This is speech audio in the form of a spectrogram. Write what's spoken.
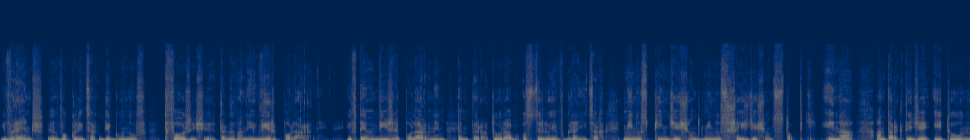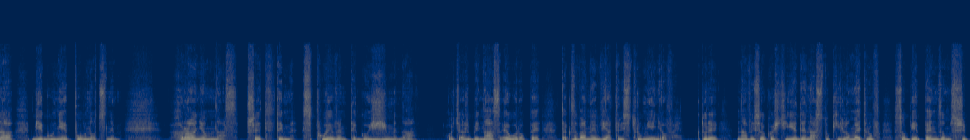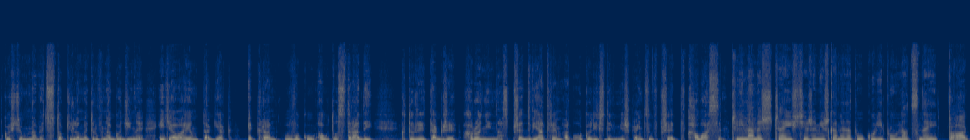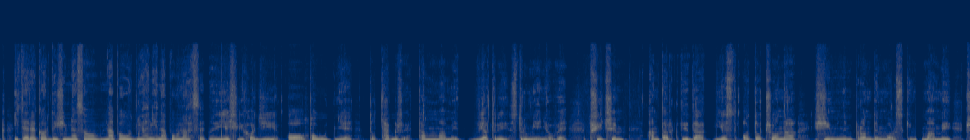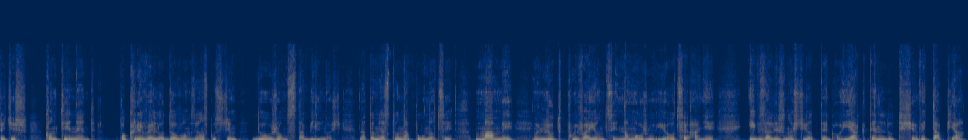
i wręcz w okolicach biegunów tworzy się tak zwany wir polarny i w tym wirze polarnym temperatura oscyluje w granicach minus 50, minus 60 stopni. I na Antarktydzie, i tu na biegunie północnym. Chronią nas przed tym spływem tego zimna, chociażby nas, Europę, tak zwane wiatry strumieniowe które na wysokości 11 km sobie pędzą z szybkością nawet 100 km na godzinę i działają tak jak ekran wokół autostrady, który także chroni nas przed wiatrem, a okolicznych mieszkańców przed hałasem. Czyli mamy szczęście, że mieszkamy na półkuli północnej. Tak. I te rekordy zimna są na południu, a nie na północy. Jeśli chodzi o południe, to także tam mamy wiatry strumieniowe, przy czym Antarktyda jest otoczona zimnym prądem morskim. Mamy przecież kontynent, pokrywę lodową, w związku z czym dużą stabilność. Natomiast tu na północy mamy lód pływający na morzu i oceanie i w zależności od tego, jak ten lód się wytapia,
